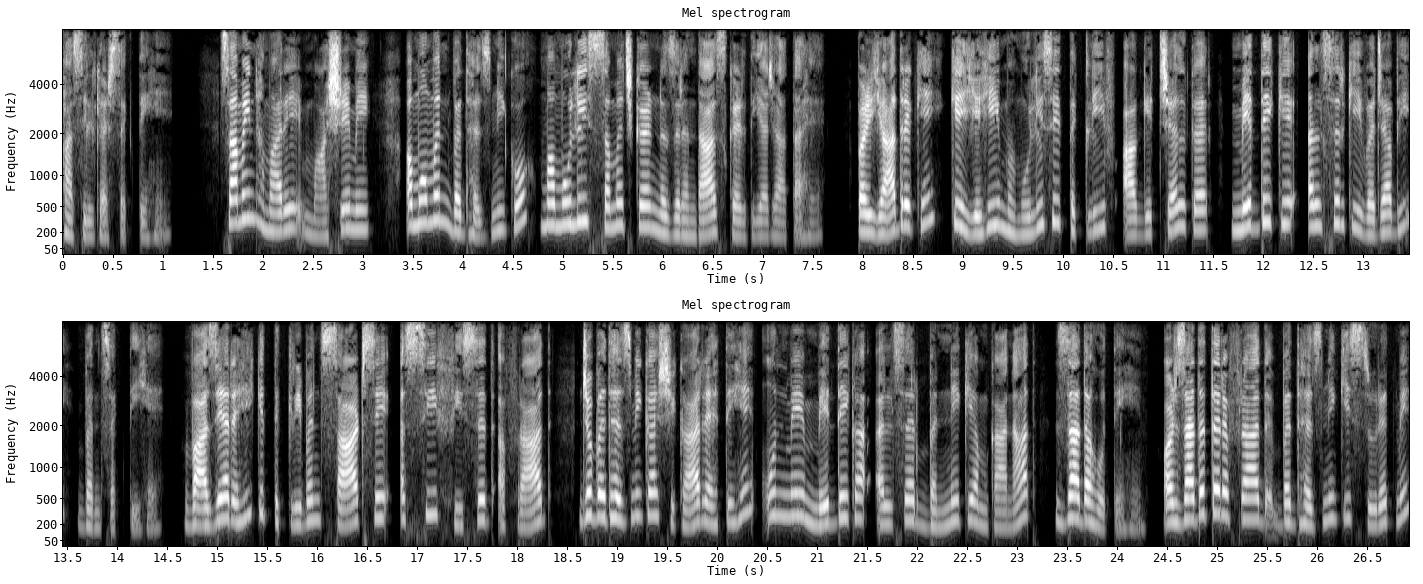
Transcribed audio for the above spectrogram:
حاصل کر سکتے ہیں۔ سامعین، ہمارے معاشرے میں عموماً بدہضمی کو معمولی سمجھ کر نظر انداز کر دیا جاتا ہے۔ پر یاد رکھیں کہ یہی معمولی سی تکلیف آگے چل کر میدے کے السر کی وجہ بھی بن سکتی ہے۔ واضح رہی کہ تقریباً ساٹھ سے اسی فیصد افراد جو بدہضمی کا شکار رہتے ہیں، ان میں میدے کا السر بننے کے امکانات زیادہ ہوتے ہیں اور زیادہ تر افراد بدہضمی کی صورت میں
